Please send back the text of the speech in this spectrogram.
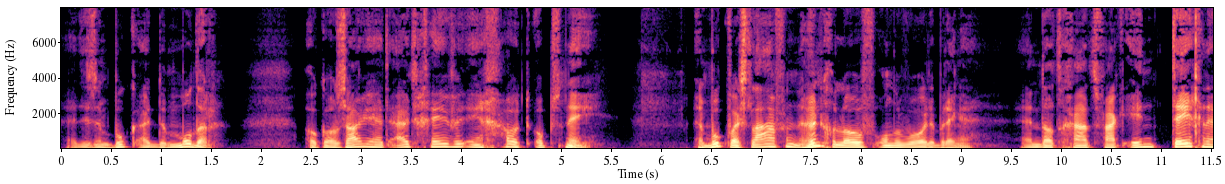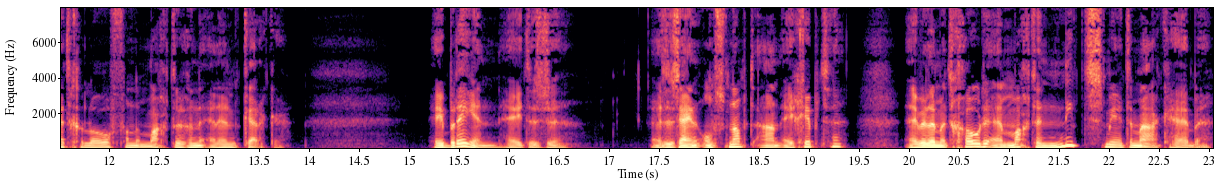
Het is een boek uit de modder, ook al zou je het uitgeven in goud op snee. Een boek waar slaven hun geloof onder woorden brengen, en dat gaat vaak in tegen het geloof van de machtigen en hun kerken. Hebreeën heten ze, en ze zijn ontsnapt aan Egypte en willen met goden en machten niets meer te maken hebben.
